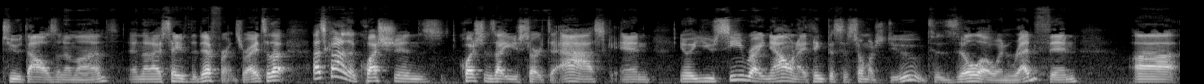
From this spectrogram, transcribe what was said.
2000 a month and then I save the difference, right? So that that's kind of the questions questions that you start to ask and you know, you see right now and I think this is so much due to Zillow and Redfin uh,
